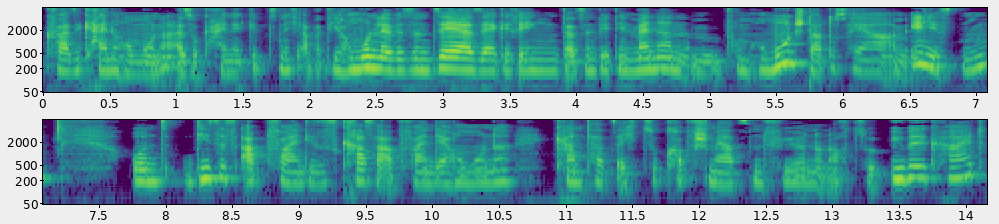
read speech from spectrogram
quasi keine Hormone, also keine gibt's nicht, aber die Hormonlevel sind sehr, sehr gering. Da sind wir den Männern vom Hormonstatus her am ähnlichsten. Und dieses Abfallen, dieses krasse Abfallen der Hormone kann tatsächlich zu Kopfschmerzen führen und auch zu Übelkeit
